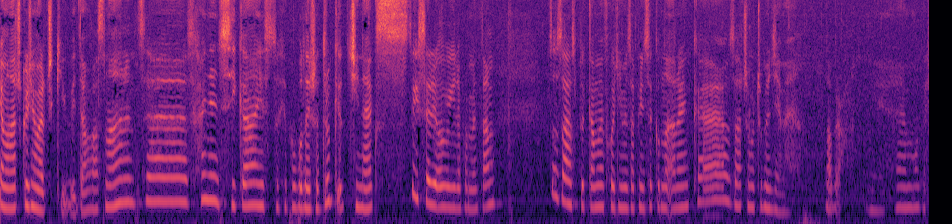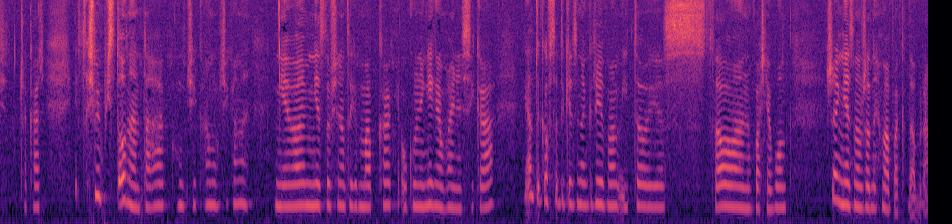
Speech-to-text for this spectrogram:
Siemaneczko, ziomeczki, witam was na ręce z Seeka. Jest to chyba bodajże drugi odcinek z tej serii, o ile pamiętam. To zaraz pykamy, wchodzimy za 5 sekund na rękę, zobaczymy czy będziemy. Dobra, nie mogę się doczekać. Jesteśmy pistonem, tak? Uciekamy, uciekamy. Nie wiem, nie znam się na tych mapkach, ogólnie nie gram and Seeka. Gram tylko wtedy, kiedy nagrywam i to jest ten właśnie błąd, że nie znam żadnych mapek. Dobra.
